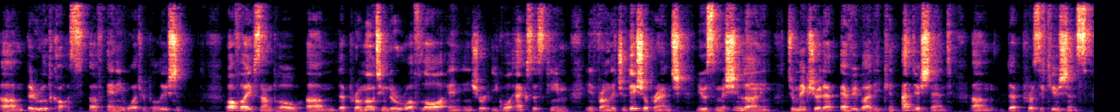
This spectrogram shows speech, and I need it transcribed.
um, the root cause of any water pollution. Or for example, um, the promoting the rule of law and ensure equal access team in from the judicial branch use machine learning to make sure that everybody can understand um, the prosecutions.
